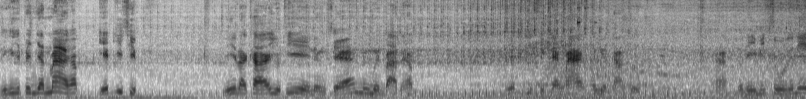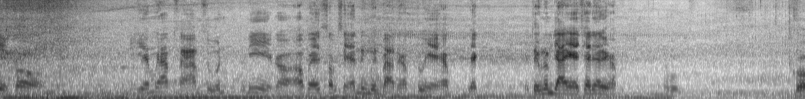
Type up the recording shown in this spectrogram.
นี่ก็จะเป็นยันมาครับ F20 นี่ราคาอยู่ที่1นึ่งแสนหนึ่งหมื่นบาทนะครับ F20 แรงม้าเครื่องยนต์สามสูบอ่าตัวนี้มิซูตัวนี้ก็ PM ครับ30 ตัวนี้ก็เอาไป2องแสนหนึ่งหมื่นบาทนะครับตู้แอร์ครับแยกเติมน้ำยาแอร์ใช้ได้เลยครับครับผมก็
